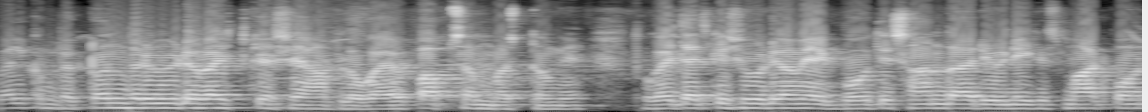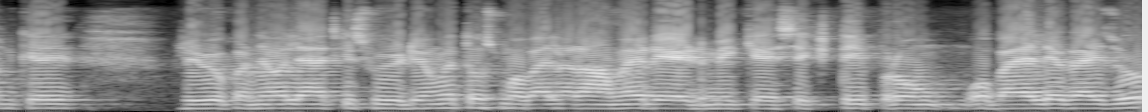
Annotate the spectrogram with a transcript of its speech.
Welcome back to another video guys कैसे आप लोग? आए हो आप सब मस्त होंगे। तो गाइज़ आज की इस वीडियो में एक बहुत ही शानदार यूनिक स्मार्टफ़ोन के रिव्यू करने वाले हैं आज की इस वीडियो में। तो उस मोबाइल का नाम है Redmi K sixty pro mobile है गाइज़ जो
